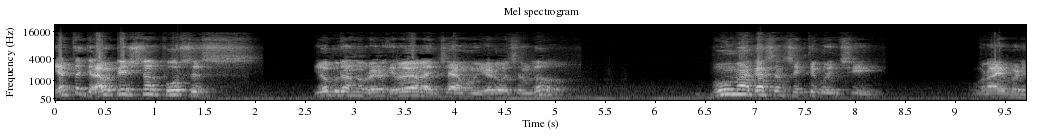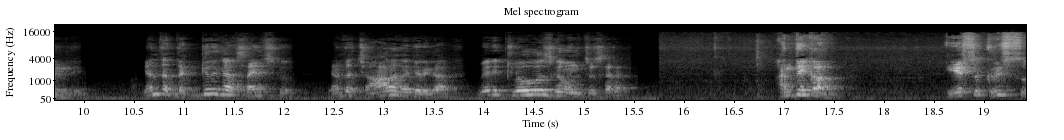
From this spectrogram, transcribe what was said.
ఎంత గ్రావిటేషనల్ ఫోర్సెస్? యోగు గ్రంథం రెండు- ఇరవై ఆరు అధ్యాయం ఏడు వచనంలో భూమాకర్షణ శక్తి గురించి వ్రాయబడింది. ఎంత దగ్గరగా సైన్స్కు ఎంత చాలా దగ్గరగా వెరీ క్లోజ్గా ఉంది చూసారా? అంతేకాదు యేసుక్రీస్తు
